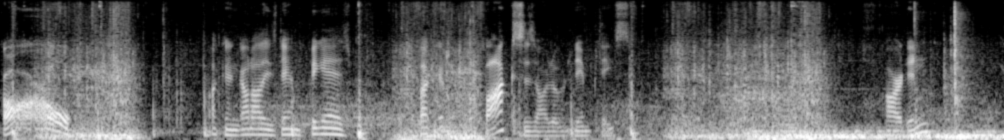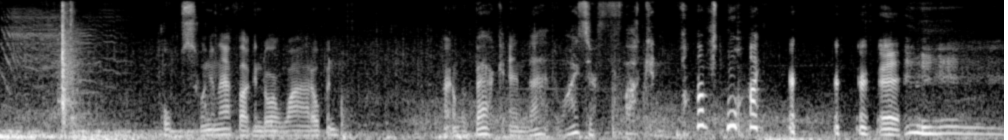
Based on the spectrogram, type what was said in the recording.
Carl! Fucking got all these damn big ass fucking boxes all over the damn place. Harden. Oh, swinging that fucking door wide open. Alright, we're back, and that. Why is there fucking pumped wire? I'm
